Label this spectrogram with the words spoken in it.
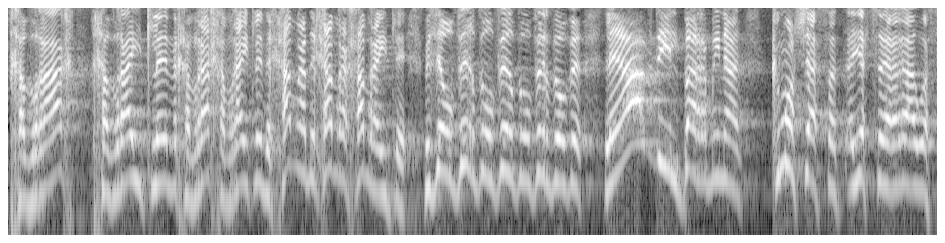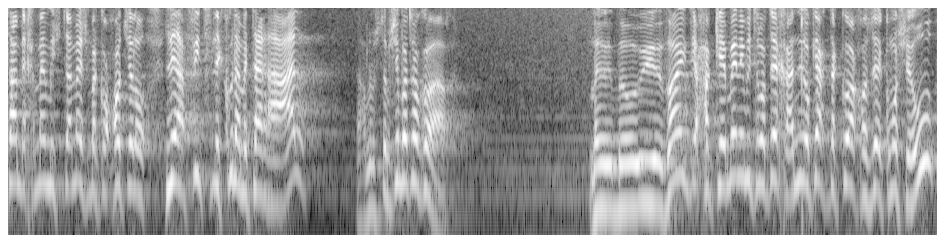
חברך, חברה יתלה, וחברה, חברה יתלה, וחברה דחברה, חברה יתלה. וזה עובר ועובר ועובר ועובר. להבדיל בר מינן, כמו שהיצר הרע הוא הסמ"ך משתמש בכוחות שלו להפיץ לכולם את הרעל, אנחנו משתמשים באותו כוח. מאויביי תחכמני מצוותיך, אני לוקח את הכוח הזה כמו שהוא,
